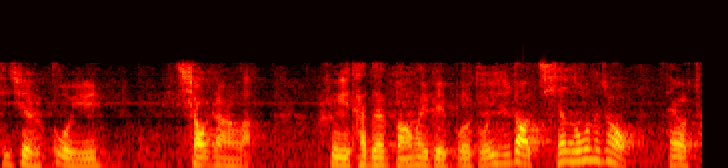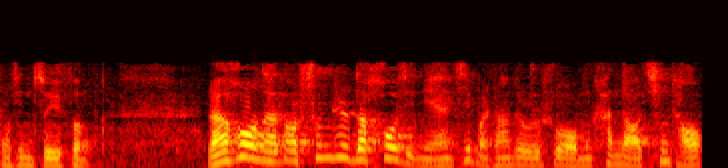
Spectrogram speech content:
的确是过于嚣张了，所以他的王位被剥夺，一直到乾隆的时候才要重新追封。然后呢，到顺治的后几年，基本上就是说，我们看到清朝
